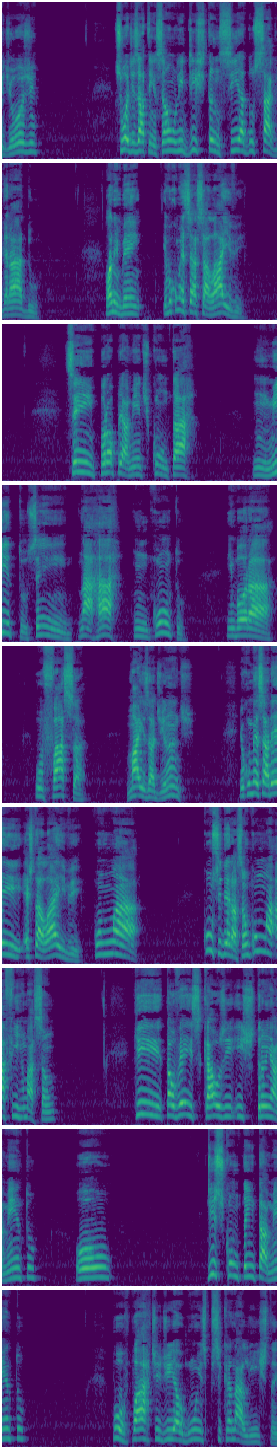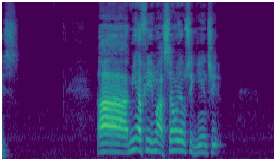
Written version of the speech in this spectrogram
live de hoje. Sua desatenção lhe distancia do sagrado. Olhem bem, eu vou começar essa live sem propriamente contar um mito, sem narrar um conto, embora o faça mais adiante. Eu começarei esta live com uma consideração, com uma afirmação que talvez cause estranhamento ou descontentamento por parte de alguns psicanalistas. A minha afirmação é o seguinte:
